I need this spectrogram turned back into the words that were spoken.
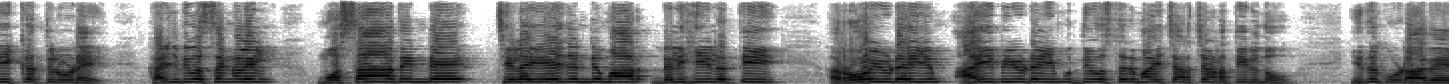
നീക്കത്തിലൂടെ. കഴിഞ്ഞ ദിവസങ്ങളിൽ മൊസാദിന്റെ ചില ഏജന്റുമാർ ഡൽഹിയിലെത്തി റോയുടെയും ഐ ബിയുടെയും ഉദ്യോഗസ്ഥരുമായി ചർച്ച നടത്തിയിരുന്നു. ഇത് കൂടാതെ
